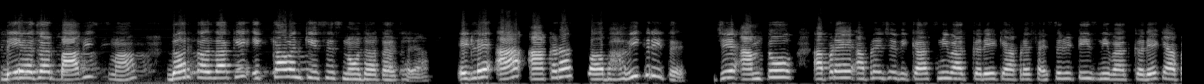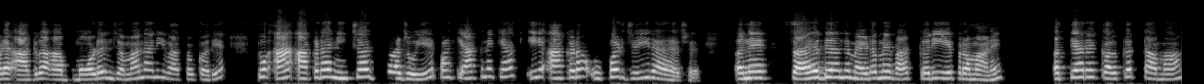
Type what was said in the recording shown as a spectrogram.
બે હજાર બાવીસમાં દર કલાકે એકાવન કેસીસ નોંધાતા થયા. એટલે આ આંકડા સ્વાભાવિક રીતે, જે આમ તો આપણે આપણે જે વિકાસની વાત કરીએ કે આપણે ફેસિલિટીઝની વાત કરીએ કે આપણે આગ્રા મોડર્ન જમાનાની વાતો કરીએ, તો આ આંકડા નીચા જવા જોઈએ, પણ ક્યાંક ને ક્યાંક એ આંકડા ઉપર જઈ રહ્યા છે. અને સાહેબે અને મેડમે વાત કરી એ પ્રમાણે, અત્યારે કલકત્તામાં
